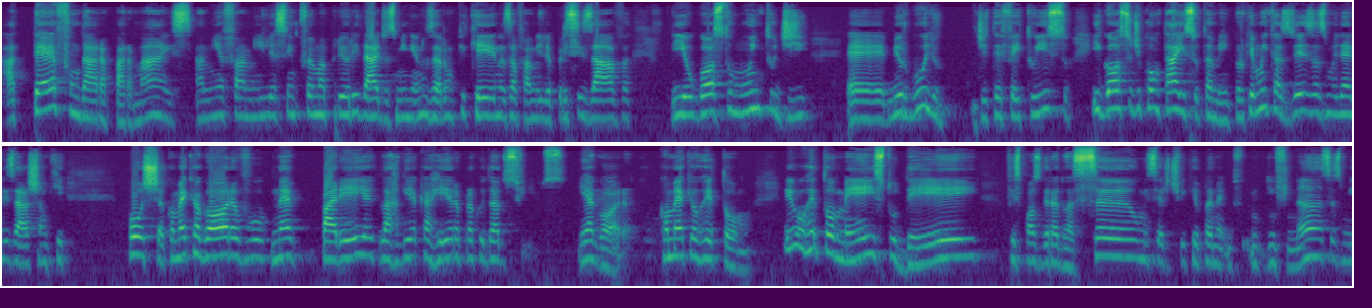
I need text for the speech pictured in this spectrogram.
até fundar a Par Mais, a minha família sempre foi uma prioridade. Os meninos eram pequenos, a família precisava, e eu gosto muito de é, me orgulho de ter feito isso e gosto de contar isso também, porque muitas vezes as mulheres acham que, poxa, como é que agora eu vou, né? Parei, larguei a carreira para cuidar dos filhos. E agora? Como é que eu retomo? Eu retomei, estudei, fiz pós-graduação, me certifiquei em finanças, me,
